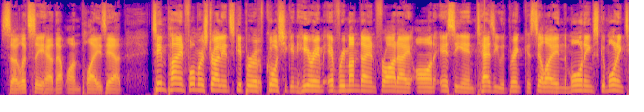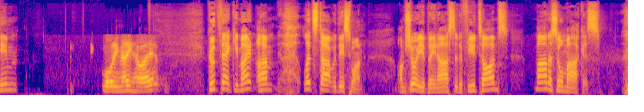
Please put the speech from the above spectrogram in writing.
So let's see how that one plays out. Tim Paine, former Australian skipper, of course, you can hear him every Monday and Friday on SEN Tassie with Brent Costello in the mornings. Good morning, Tim. Morning, mate. How are you? Good, thank you, mate. Um, let's start with this one. I'm sure you've been asked it a few times. Marnus or Marcus? uh,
